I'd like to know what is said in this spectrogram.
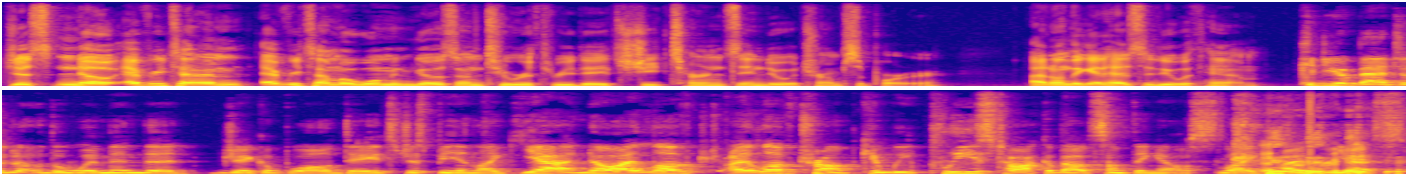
Just no. Every time, every time a woman goes on two or three dates, she turns into a Trump supporter. I don't think it has to do with him. Can you imagine the women that Jacob Wohl dates just being like, "Yeah, no, I love I love Trump. Can we please talk about something else? Like, I, yes,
